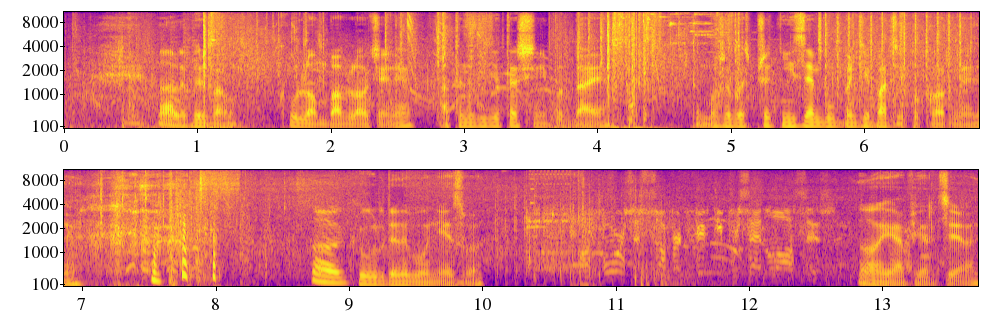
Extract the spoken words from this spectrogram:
Ale wyrwał kulomba w locie, nie? A ten widzę też się nie poddaje. To może bez przednich zębów będzie bardziej pokorny, nie? o kurde, to było niezłe. Our forces suffered 50% losses. O ja pierdzielę.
